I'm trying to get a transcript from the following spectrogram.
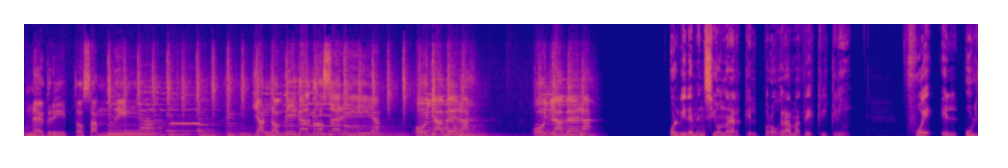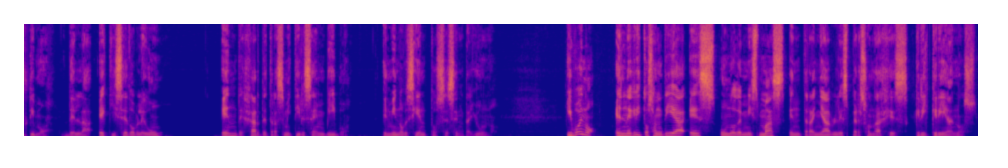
negrito sandía, ya no digas grosería, o ya verás, o ya verás. Olvidé mencionar que el programa de Cricri fue el último de la XCW en dejar de transmitirse en vivo en 1961. Y bueno, el negrito Sandía es uno de mis más entrañables personajes cricrianos.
